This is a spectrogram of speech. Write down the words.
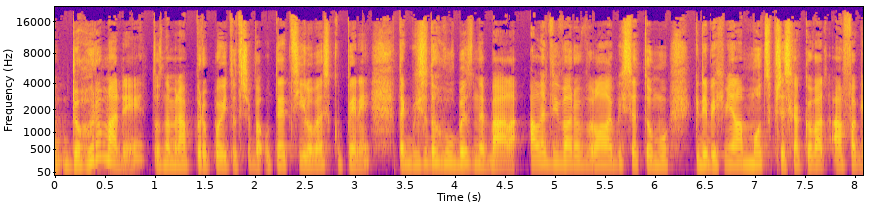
dohromady, to znamená propojit to třeba u té cílové skupiny, tak bych se toho vůbec nebála, ale vyvarovala bych se tomu, kdybych měla moc přeskakovat a fakt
